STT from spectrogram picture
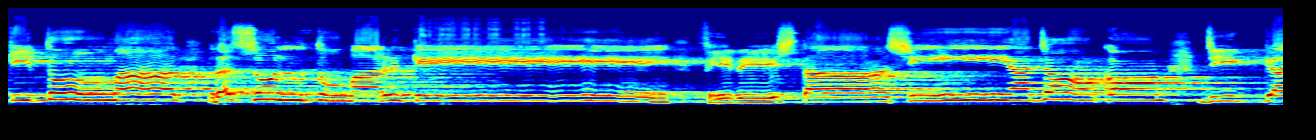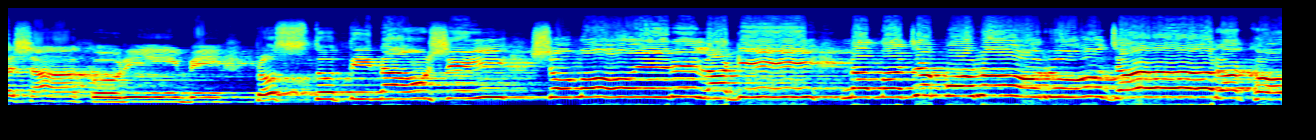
কি তোমার? রসুল তোমার কে? ফেরেশতা আসিয়া যখন জিজ্ঞাসা করিবে প্রস্তুতি নাও সেই সময়ের লাগে নামাজ পড়ো রোজা রাখো।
